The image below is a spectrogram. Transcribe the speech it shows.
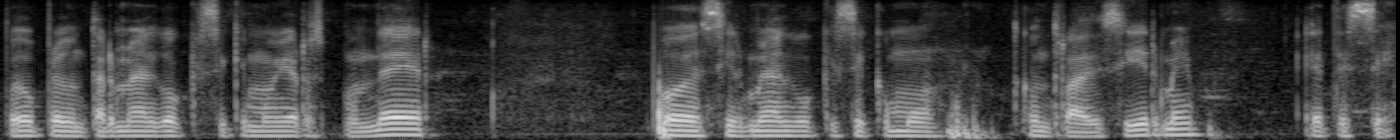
puedo preguntarme algo que sé que me voy a responder, puedo decirme algo que sé cómo contradecirme, etc.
